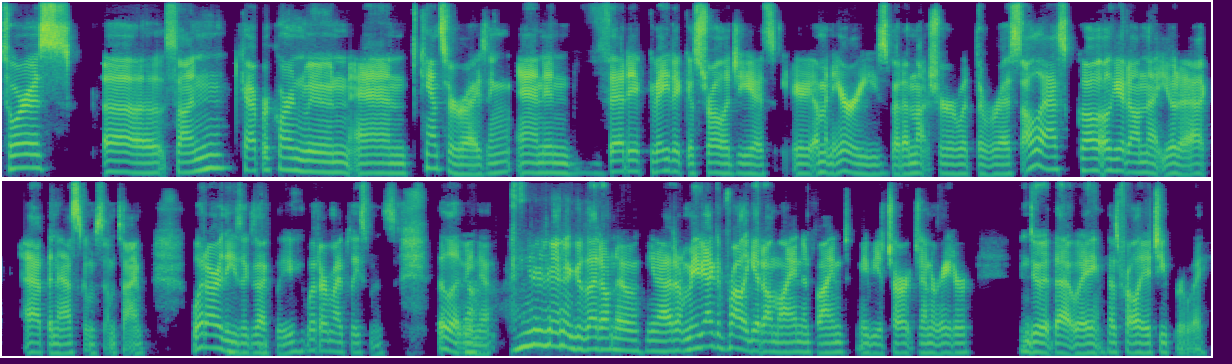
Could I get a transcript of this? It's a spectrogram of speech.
taurus uh, Sun, Capricorn Moon, and Cancer rising. And in Vedic Vedic astrology, I'm an Aries, but I'm not sure what the rest. I'll ask. I'll, I'll get on that Yoda app and ask them sometime. What are these exactly? What are my placements? They'll let yeah. me know because I don't know. You know, I don't. Maybe I could probably get online and find maybe a chart generator and do it that way. That's probably a cheaper way.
